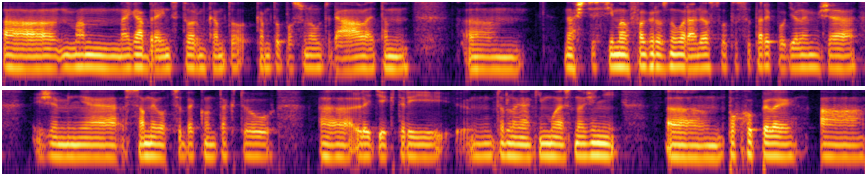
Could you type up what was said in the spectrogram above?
a mám mega brainstorm, kam to, kam to posunout dál. Je tam um, naštěstí mám fakt hroznou radost, o to se tady podělím, že, že mě sami od sebe kontaktují uh, lidi, kteří um, tohle nějaké moje snažení um, pochopili a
